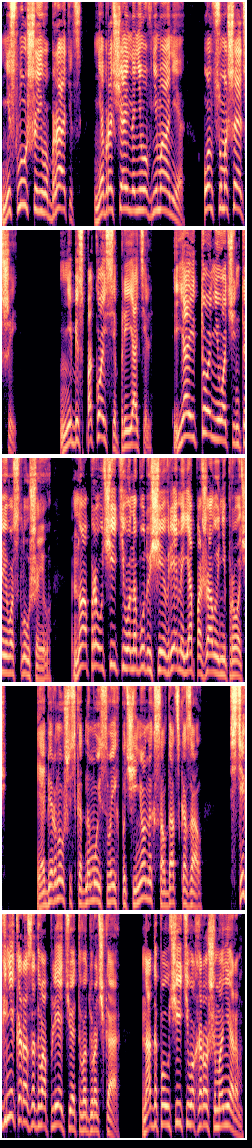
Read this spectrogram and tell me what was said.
«Не слушай его, братец! Не обращай на него внимания! Он сумасшедший! «Не беспокойся, приятель. Я и то не очень-то его слушаю. Но проучить его на будущее время я, пожалуй, не прочь». И, обернувшись к одному из своих подчиненных, солдат сказал, «Стегни-ка раза два плетью этого дурачка. Надо поучить его хорошим манерам.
